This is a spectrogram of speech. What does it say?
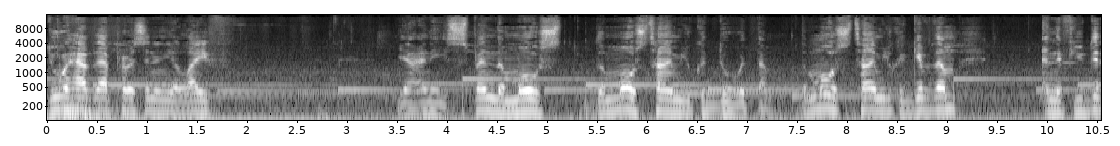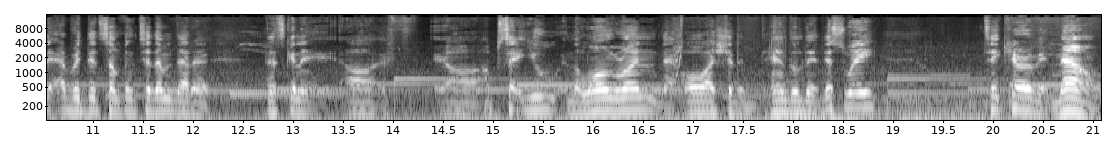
do have that person in your life, yeah, and you spend the most, the most time you could do with them, the most time you could give them, and if you did ever did something to them that uh, that's gonna uh, uh, upset you in the long run, that oh I should have handled it this way, take care of it now,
